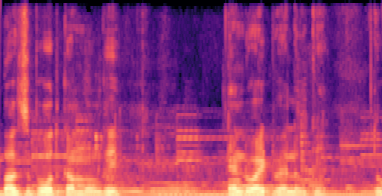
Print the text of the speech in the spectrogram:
बग्स बहुत कम होंगे एंड्रॉयड ट्वेल्व के। तो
